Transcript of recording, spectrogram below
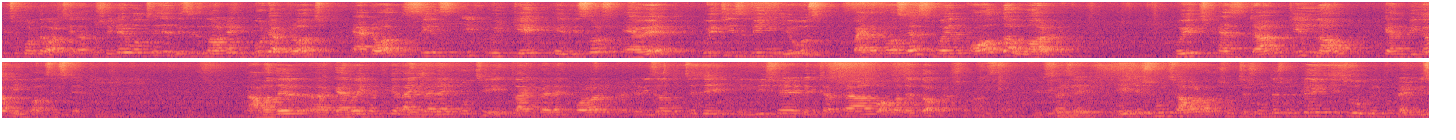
কিছু করতে পারছি না। তো সেটাই বলছে যে this is not a good approach at all since if we take a resource away which is being used by the process when all the work which has done till now can become inconsistent. আমাদের কেন এখান থেকে লাইন বাই লাইন পড়ছি লাইন বাই লাইন পড়ার একটা রিজন হচ্ছে যে ইংলিশে লেকচারটাও আমাদের দরকার ঠিক আছে? এই যে শুনছে আমার কথা শুনছে শুনতে শুনতে কিছু কিন্তু প্র্যাকটিস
